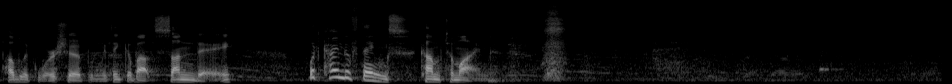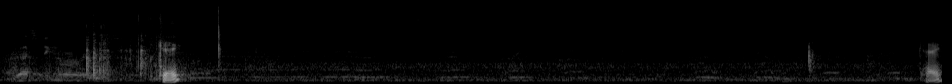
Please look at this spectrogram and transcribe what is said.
public worship, when we think about Sunday, what kind of things come to mind? Okay. Okay.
